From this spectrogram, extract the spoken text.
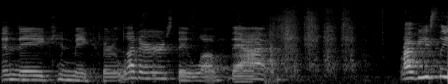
and they can make their letters. They love that. Obviously,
